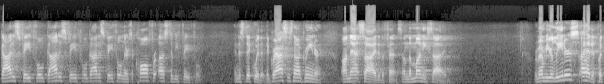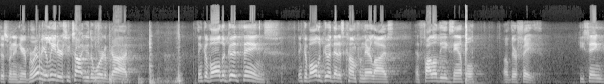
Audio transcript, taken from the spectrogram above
God is faithful, God is faithful, God is faithful, and there's a call for us to be faithful and to stick with it. The grass is not greener on that side of the fence, on the money side. Remember your leaders? I had to put this one in here. Remember your leaders who taught you the Word of God. Think of all the good things. Think of all the good that has come from their lives and follow the example of their faith. He's saying,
